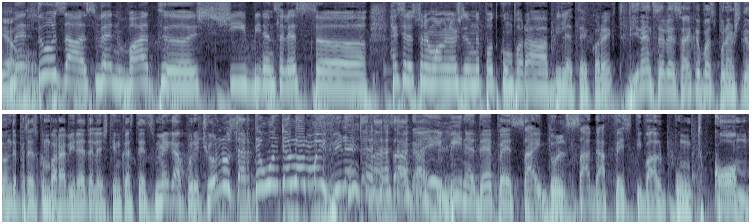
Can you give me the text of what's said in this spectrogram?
Ia-o. Meduza, Sven Vat uh, și, bineînțeles, uh, hai să le spunem oamenilor și de unde pot cumpăra bilete, corect? Bineînțeles, hai că vă spunem și de unde puteți cumpăra biletele. Știm că sunteți mega curioși. Eu nu, dar de unde luăm mai bilete la Saga? Ei bine, de pe site-ul sagafestival.com.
